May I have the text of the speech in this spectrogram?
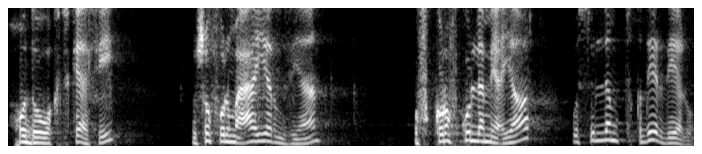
خذوا وقت كافي وشوفوا المعايير مزيان. وفكروا في كل معيار وسلم التقدير ديالو.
